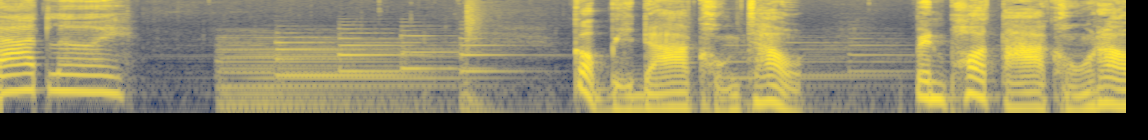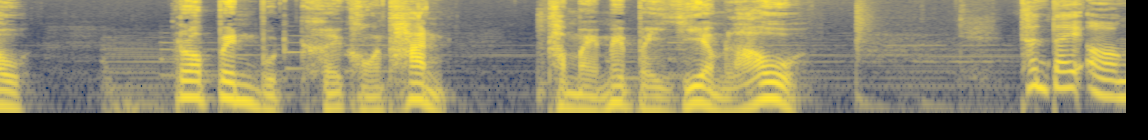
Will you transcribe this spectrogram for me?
ญาติเลย ก็บิดาของเจ้า เป็นพ่อตาของเรา เราเป็นบุตรเขยของท่านทำไมไม่ไปเยี่ยมเล่า ท่านไต้อ๋อง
